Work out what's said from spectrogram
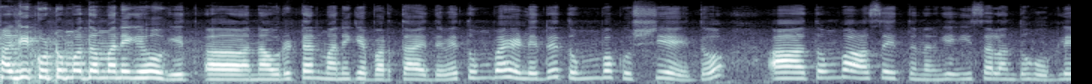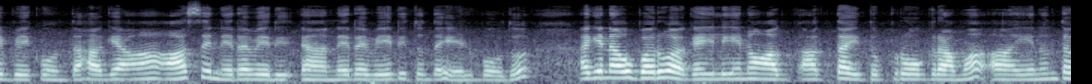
ಹಾಗೆ ಕುಟುಂಬದ ಮನೆಗೆ ಹೋಗಿ ನಾವು ರಿಟರ್ನ್ ಮನೆಗೆ ಬರ್ತಾ ಇದ್ದೇವೆ. ತುಂಬ ಹೇಳಿದರೆ ತುಂಬ ಖುಷಿ ಆಯಿತು. ತುಂಬ ಆಸೆ ಇತ್ತು ನನಗೆ ಈ ಸಲ ಅಂತೂ ಹೋಗಲೇಬೇಕು ಅಂತ. ಹಾಗೆ ಆ ಆಸೆ ನೆರವೇರಿ ನೆರವೇರಿತು ಅಂತ ಹೇಳ್ಬೋದು. ಹಾಗೆ ನಾವು ಬರುವಾಗ ಇಲ್ಲಿ ಏನೋ ಆಗ್, ಆಗ್ತಾ ಇತ್ತು ಪ್ರೋಗ್ರಾಮ್ ಏನು ಅಂತ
